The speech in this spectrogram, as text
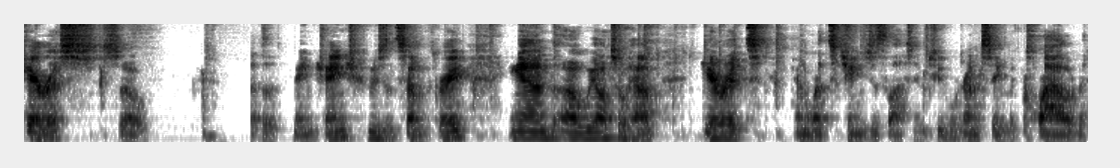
Harris. So the name change, who's in seventh grade. And uh, we also have Garrett, and let's change this last name too. We're going to say McLeod,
